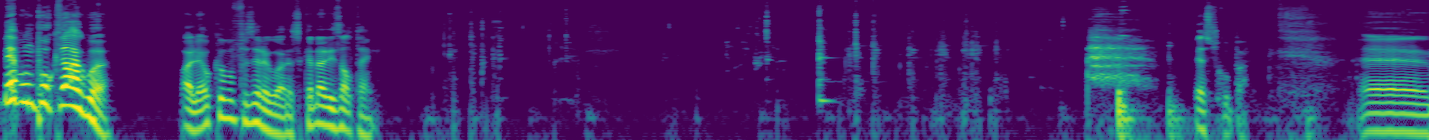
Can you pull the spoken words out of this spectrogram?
Bebe um pouco de água. Olha, é o que eu vou fazer agora. Se calhar exaltei. Peço desculpa. Uh,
